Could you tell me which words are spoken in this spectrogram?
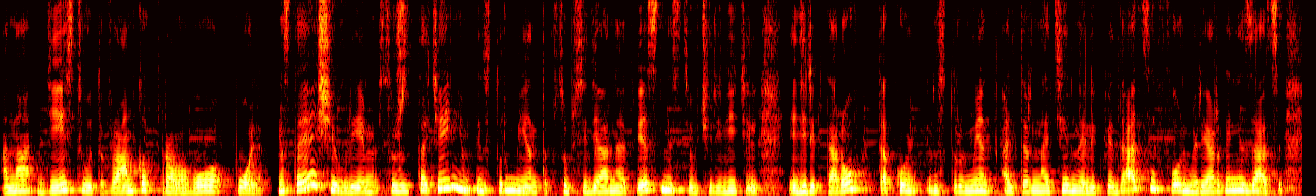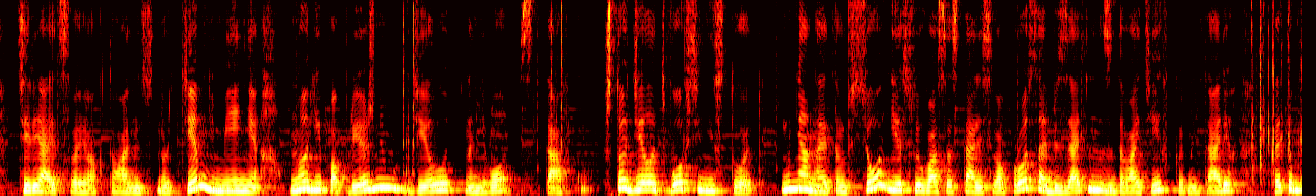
она действует в рамках правового поля. В настоящее время с ужесточением инструментов субсидиарной ответственности учредителей и директоров такой инструмент альтернативной ликвидации в форме реорганизации теряет свою актуальность, но тем не менее многие по-прежнему делают на него ставку. Что делать вовсе не стоит. У меня на этом все. Если у вас остались вопросы, обязательно задавайте их в комментариях к этому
